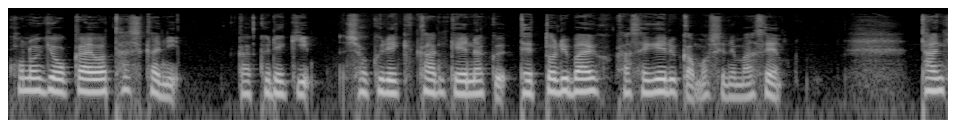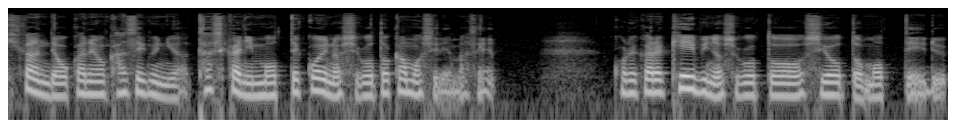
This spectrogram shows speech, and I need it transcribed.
この業界は確かに学歴職歴関係なく手っ取り早く稼げるかもしれません。短期間でお金を稼ぐには確かにもってこいの仕事かもしれません。これから警備の仕事をしようと思っている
